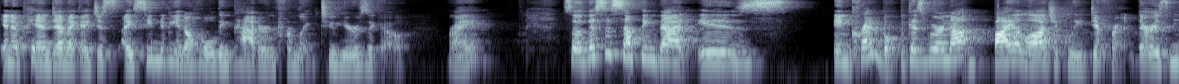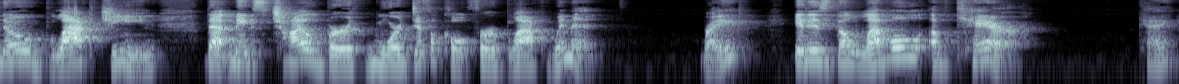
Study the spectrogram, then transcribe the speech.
in a pandemic. I just, I seem to be in a holding pattern from like two years ago, right? So this is something that is incredible because we're not biologically different. There is no black gene that makes childbirth more difficult for black women, right? It is the level of care. Okay.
